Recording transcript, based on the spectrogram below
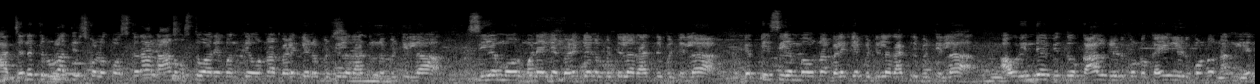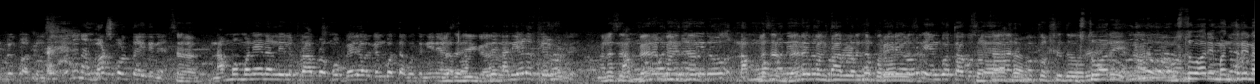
ಆ ಜನಕ್ಕೆ ಋಣ ತೀರ್ಸ್ಕೊಳ್ಳೋಕ್ಕೋಸ್ಕರ ನಾನು ಉಸ್ತುವಾರಿ ಮಂತ್ರಿ ಅವ್ರನ್ನ ಬೆಳಗ್ಗೆನೂ ಬಿಟ್ಟಿಲ್ಲ ರಾತ್ರಿನೂ ಬಿಟ್ಟಿಲ್ಲ. ಸಿಎಂ ಅವ್ರ ಮನೆಗೆ ಬೆಳಗ್ಗೆನೂ ಬಿಟ್ಟಿಲ್ಲ ರಾತ್ರಿ ಬಿಟ್ಟಿಲ್ಲ. ಡೆಪ್ಟಿ ಸಿ ಎಂ ಅವ್ರನ್ನ ಬೆಳಗ್ಗೆ ಬಿಟ್ಟಿಲ್ಲ ರಾತ್ರಿ ಬಿಟ್ಟಿಲ್ಲ. ಅವ್ರ ಹಿಂದೆ ಬಿದ್ದು ಕಾಲುಗಳು ಹಿಡ್ಕೊಂಡು ಕೈಗಳು ಹಿಡ್ಕೊಂಡು ನನ್ಗೆ ಏನ್ ಬೇಕು ಆ ಕೆಲಸ ನಾನು ಮಾಡಿಸ್ಕೊಳ್ತಾ ಇದ್ದೀನಿ. ನಮ್ಮ ಮನೆಯಲ್ಲಿ ಪ್ರಾಬ್ಲಮ್ ಬೇರೆಯವ್ರಿಗೆ ಹೆಂಗ್ ಗೊತ್ತಾಗುತ್ತೆ? ನೀನ್ ನಾನು ಹೇಳೋದು ಕೇಳ್ಬಿಡ್ರಿ. ಅಲ್ಲ ಸರ್, ನಮ್ಮ ಹೆಂಗ್ ಗೊತ್ತಾಗುತ್ತೆ? ಪಕ್ಷದವರು ಉಸ್ತುವಾರಿ ಉಸ್ತುವಾರಿ ಮಂತ್ರಿನ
